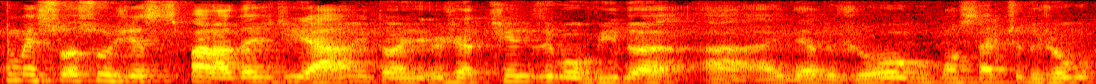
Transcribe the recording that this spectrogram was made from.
começou a surgir essas paradas de IA. Então, eu já tinha desenvolvido a, a, a ideia do jogo, o conceito do jogo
